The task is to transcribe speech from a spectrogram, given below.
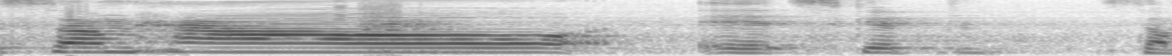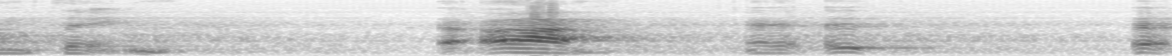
somehow it skipped something. Uh, uh, uh,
